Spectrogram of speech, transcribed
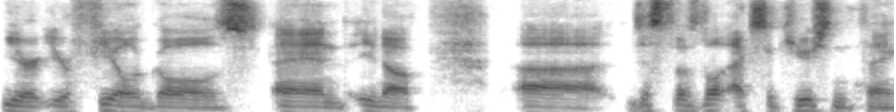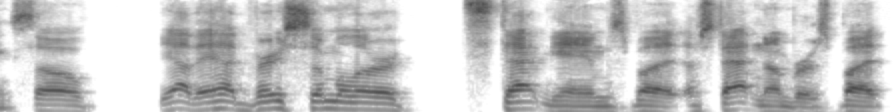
your your field goals and you know uh just those little execution things. So, yeah, they had very similar stat games but uh, stat numbers but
